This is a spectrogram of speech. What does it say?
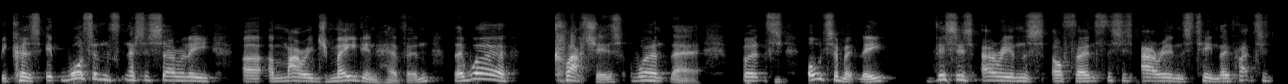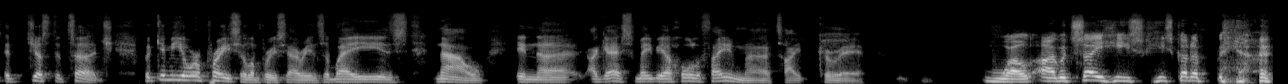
because it wasn't necessarily uh, a marriage made in heaven. There were clashes, weren't there? But ultimately, this is Arian's offense. This is Arian's team. They've had to adjust a touch. But give me your appraisal on Bruce Arians and where he is now in, uh, I guess, maybe a Hall of Fame uh, type career. Well, I would say he's he's got a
